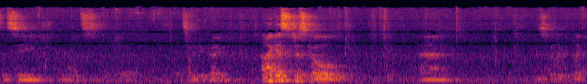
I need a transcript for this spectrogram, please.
to see. You know, it's uh, it's really great. And I guess just go, um, go to, like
